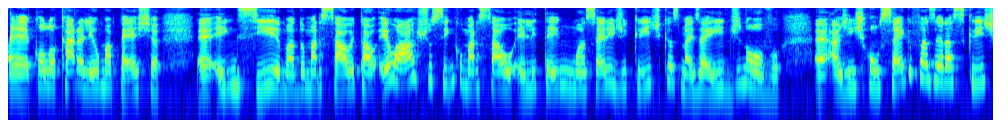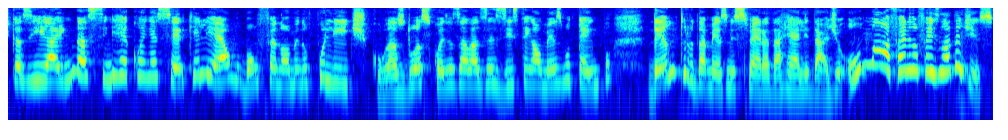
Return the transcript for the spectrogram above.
é, colocar ali uma pecha é, em cima do Marçal e tal. Eu acho sim que o Marçal ele tem uma série de críticas, mas aí, de novo, é, a gente consegue fazer as críticas e ainda assim reconhecer que ele é um bom fenômeno político. As duas coisas elas existem ao mesmo tempo dentro da mesma esfera da realidade. O Malafaia não fez nada disso.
